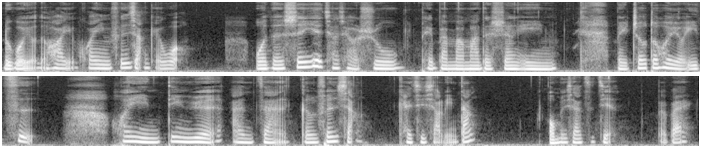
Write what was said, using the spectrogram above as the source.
如果有的话，也欢迎分享给我。我的深夜巧巧书陪伴妈妈的声音，每周都会有一次。欢迎订阅、按赞跟分享，开启小铃铛。我们下次见，拜拜。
